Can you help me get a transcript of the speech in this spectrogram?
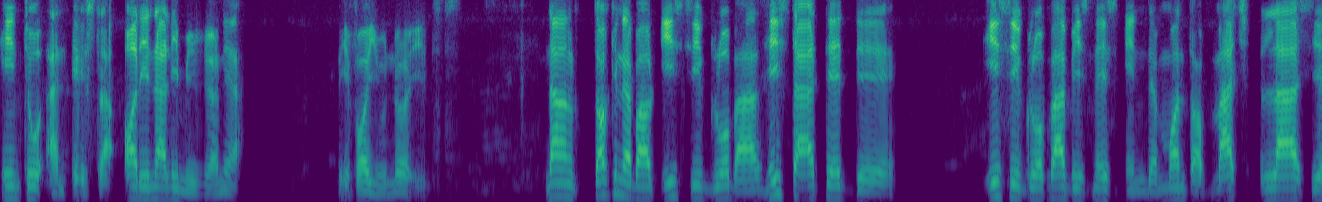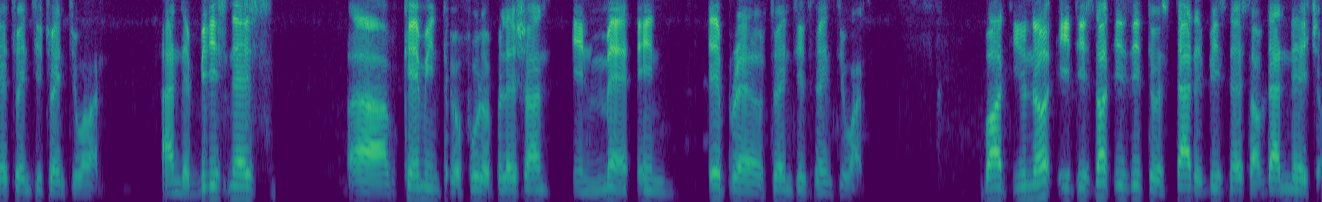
into an extraordinary millionaire before you know it. Now, talking about EC Global, he started the EC Global business in the month of March last year, 2021. And the business uh, came into full operation in May, in April 2021. But you know, it is not easy to start a business of that nature.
